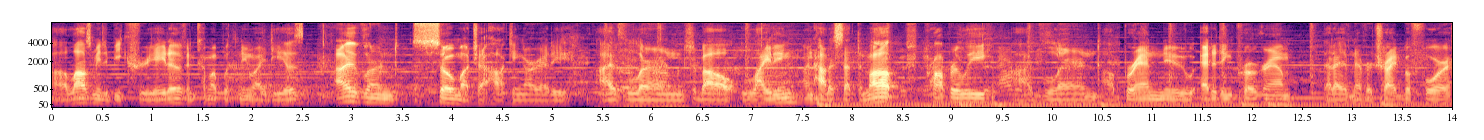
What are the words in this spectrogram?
uh, allows me to be creative and come up with new ideas. I've learned so much at Hocking already. I've learned about lighting and how to set them up properly. I've learned a brand new editing program that I have never tried before.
